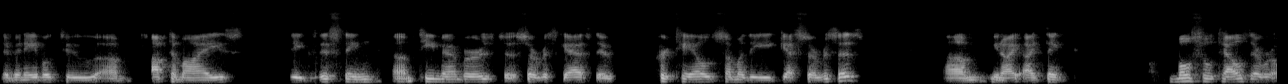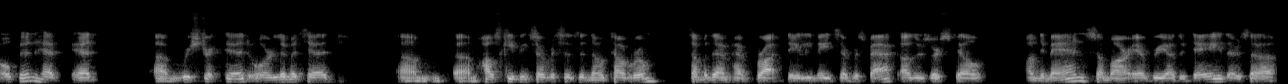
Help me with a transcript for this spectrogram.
They've been able to um, optimize the existing um, team members to service guests. They've curtailed some of the guest services. Um, you know, I, I, think most hotels that were open had had um, restricted or limited um, um, housekeeping services in the hotel room. Some of them have brought daily maid service back. Others are still on demand. Some are every other day. There's a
